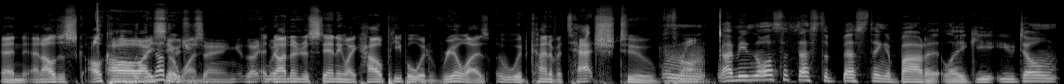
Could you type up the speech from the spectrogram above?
and and I'll just I'll come Oh, up with I another see what one. you're saying. Like- and like- not understanding like how people would realize would kind of attach to Thrawn. Mm, I mean, also that's the best thing about it. Like you, you don't.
